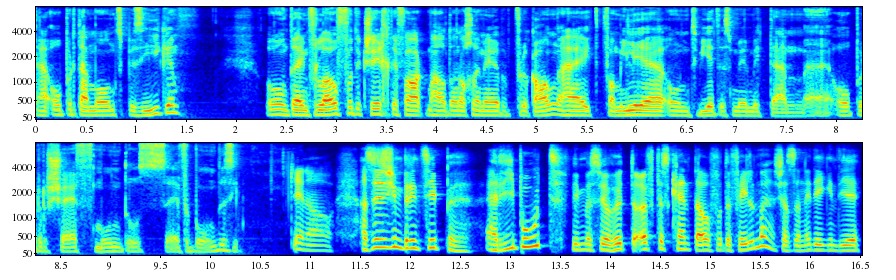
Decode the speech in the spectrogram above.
den Oberdämon zu besiegen. Und äh, im Verlauf der Geschichte erfahrt man halt auch noch ein bisschen mehr über die Vergangenheit, die Familie und wie das wir mit dem äh, Oberchef Mundus äh, verbunden sind. Genau. Also es ist im Prinzip ein Reboot, wie man es ja heute öfters kennt, auch von den Filmen. Es ist also nicht irgendwie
